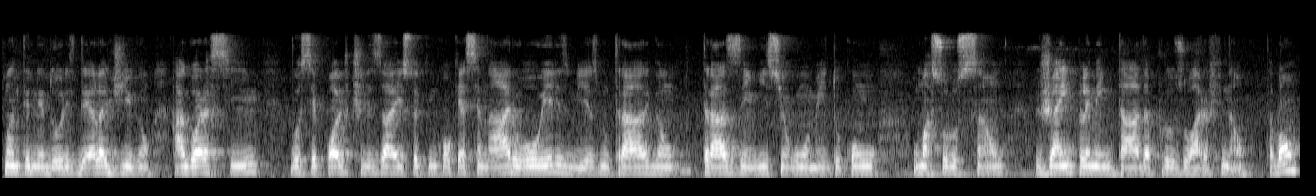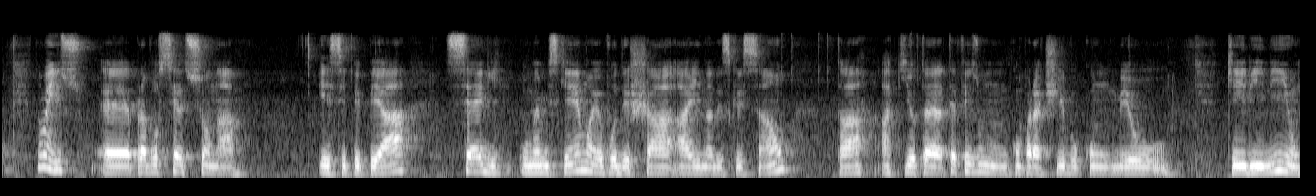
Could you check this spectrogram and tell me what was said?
mantenedores dela digam agora sim você pode utilizar isso aqui em qualquer cenário ou eles mesmos tragam, trazem isso em algum momento com uma solução já implementada para o usuário final, tá bom? Então é isso. É, para você adicionar esse PPA, segue o mesmo esquema, eu vou deixar aí na descrição, tá? Aqui eu até fiz um comparativo com o meu Neon,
